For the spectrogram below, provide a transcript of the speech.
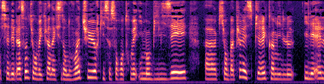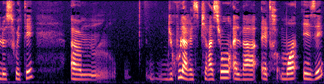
s'il y a des personnes qui ont vécu un accident de voiture, qui se sont retrouvées immobilisées, euh, qui n'ont pas pu respirer comme il, le, et elle le souhaitaient, du coup la respiration, elle va être moins aisée.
